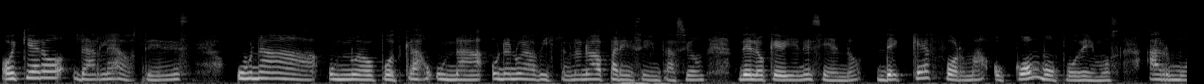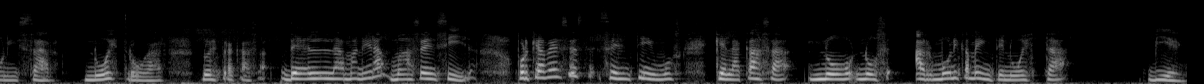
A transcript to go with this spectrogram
Hoy quiero darles a ustedes una, un nuevo podcast, una, una nueva vista, una nueva presentación de lo que viene siendo, de qué forma o cómo podemos armonizar nuestro hogar, nuestra casa, de la manera más sencilla. Porque a veces sentimos que la casa no nos armónicamente no está bien.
